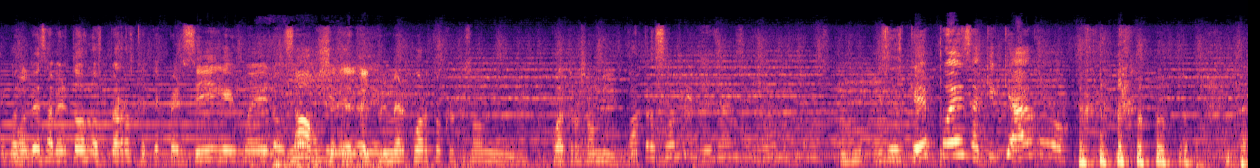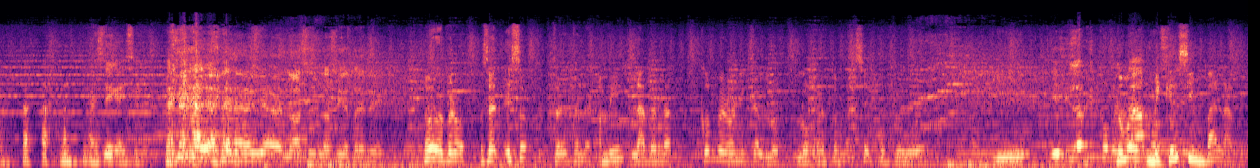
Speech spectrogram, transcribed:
En cuanto empiezas a ver todos los perros que te persiguen, güey, los No, pues zombies, el, el güey. primer cuarto creo que son cuatro zombies. Cuatro zombies, güey, dices, no ¿qué pues? ¿Aquí qué hago? ahí sigue, ahí sigue. Lo haces, lo tres de. No, güey, pero, o sea, eso a mí, la verdad, Code Verónica lo, lo retomé hace poco, güey. Y. Y, lo que No, comentábamos... me, me quedé sin balas, güey.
